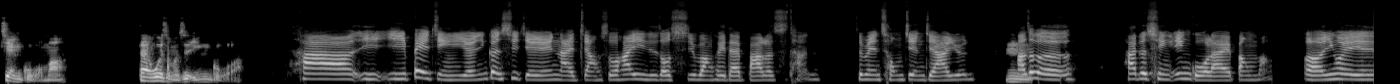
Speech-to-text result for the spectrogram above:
建国吗？但为什么是英国啊？他以以背景原因、更细节原因来讲，说他一直都希望可以在巴勒斯坦这边重建家园。啊，这个他就请英国来帮忙。呃，因为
